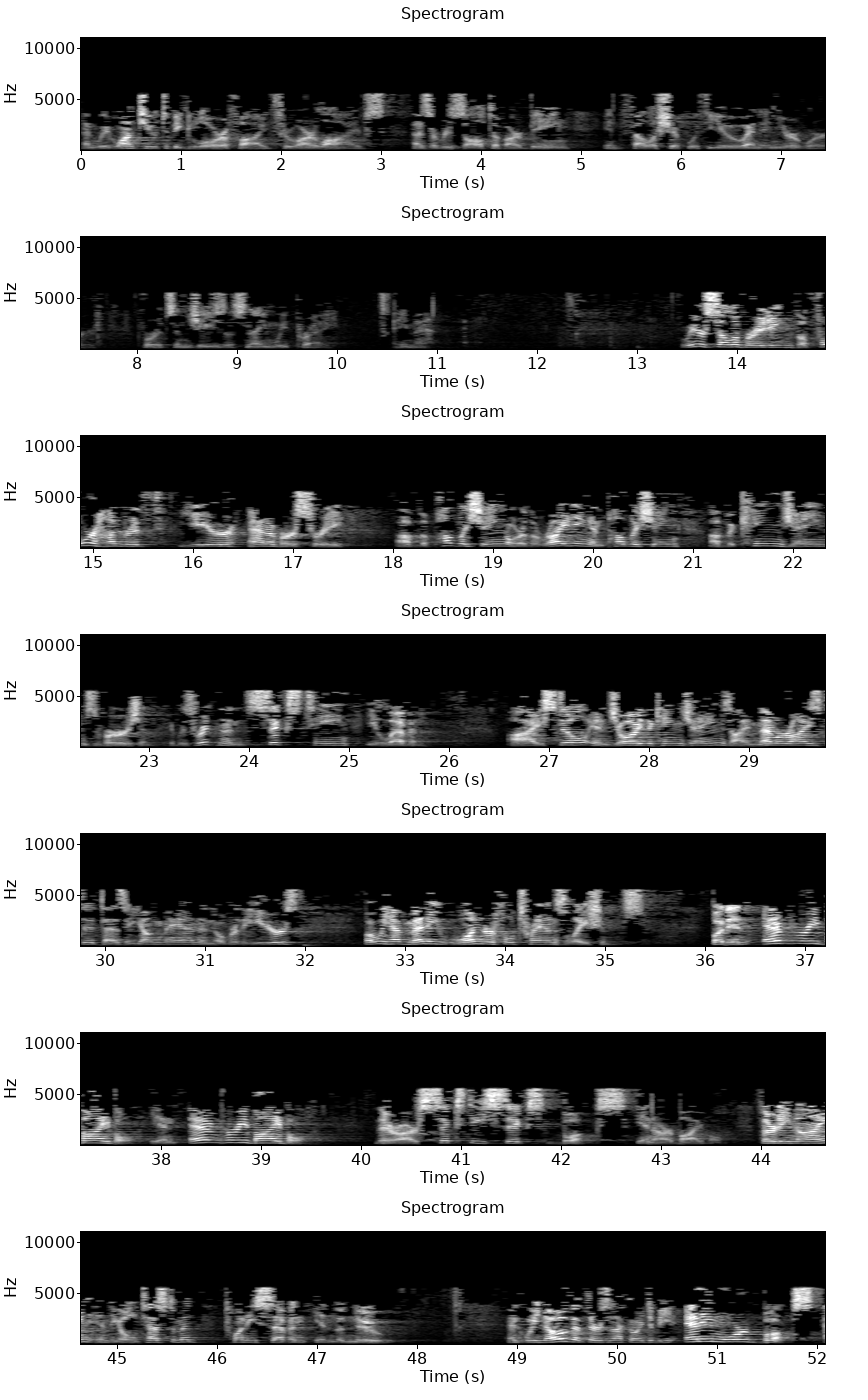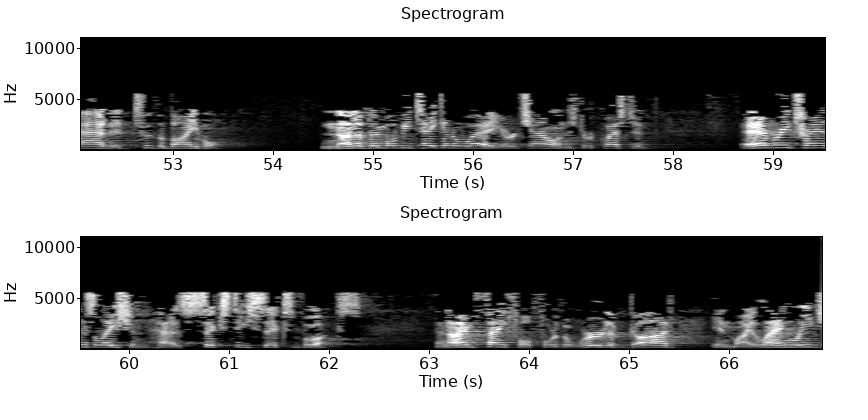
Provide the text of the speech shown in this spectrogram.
and we want you to be glorified through our lives as a result of our being in fellowship with you and in your word. For it's in Jesus' name we pray. Amen. We are celebrating the 400th year anniversary of the publishing or the writing and publishing of the King James Version. It was written in 1611. I still enjoy the King James. I memorized it as a young man and over the years. But we have many wonderful translations. But in every Bible, in every Bible, there are 66 books in our Bible 39 in the Old Testament, 27 in the New. And we know that there's not going to be any more books added to the Bible. None of them will be taken away or challenged or questioned. Every translation has 66 books. And I'm thankful for the Word of God in my language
